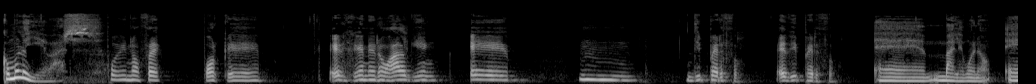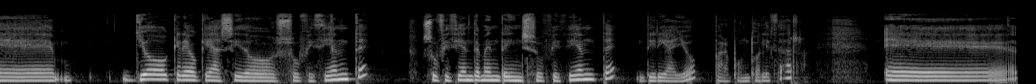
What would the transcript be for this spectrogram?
¿cómo lo llevas? Pues no sé, porque el género alguien es mmm, disperso, es disperso. Eh, vale, bueno, eh, yo creo que ha sido suficiente, suficientemente insuficiente, diría yo, para puntualizar. Eh,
